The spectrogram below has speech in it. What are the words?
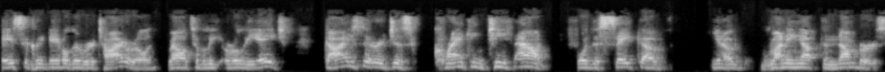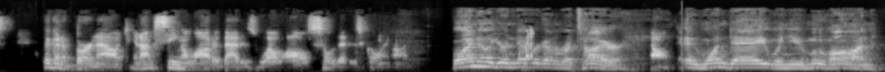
basically be able to retire at a relatively early age. Guys that are just cranking teeth out for the sake of, you know, running up the numbers, they're going to burn out. And I'm seeing a lot of that as well also that is going on. Well, I know you're never going to retire. No. And one day when you move on,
